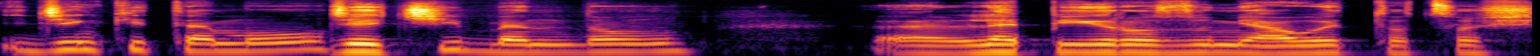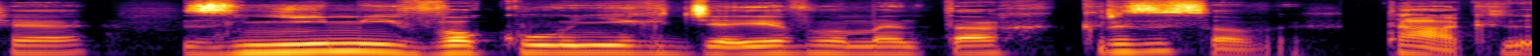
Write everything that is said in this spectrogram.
i dzięki temu dzieci będą e, lepiej rozumiały to, co się z nimi, wokół nich dzieje w momentach kryzysowych. Tak, y,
